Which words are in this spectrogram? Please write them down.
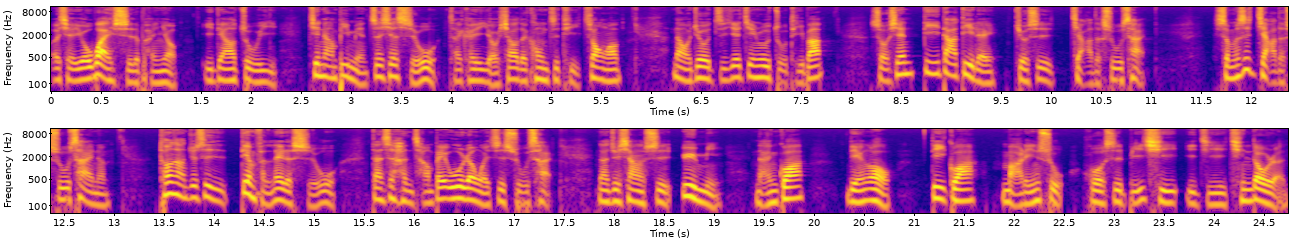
而且又外食的朋友，一定要注意，尽量避免这些食物，才可以有效的控制体重哦。那我就直接进入主题吧。首先，第一大地雷就是假的蔬菜。什么是假的蔬菜呢？通常就是淀粉类的食物，但是很常被误认为是蔬菜。那就像是玉米、南瓜、莲藕、地瓜、马铃薯，或是荸荠以及青豆仁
